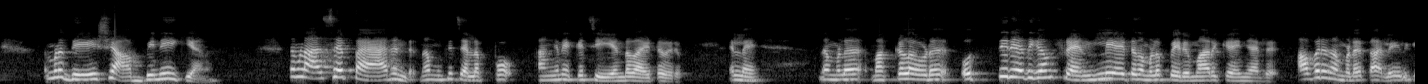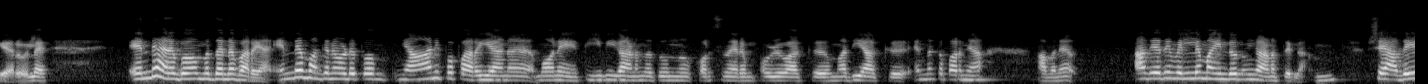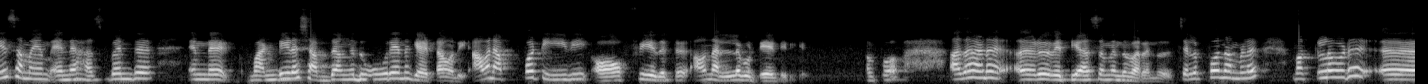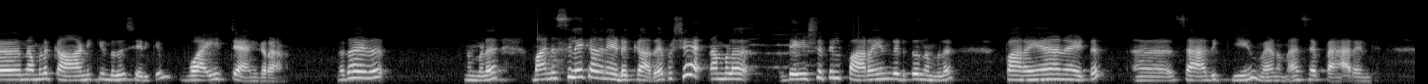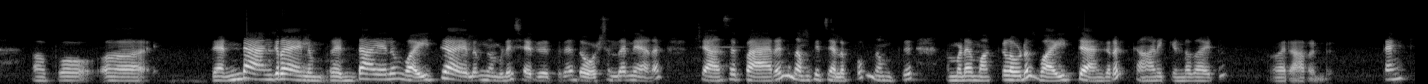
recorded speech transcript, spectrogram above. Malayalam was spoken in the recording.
നമ്മൾ ദേഷ്യം അഭിനയിക്കുകയാണ്. നമ്മൾ ആസ് എ പാരന്റ് നമുക്ക് ചിലപ്പോൾ അങ്ങനെയൊക്കെ ചെയ്യേണ്ടതായിട്ട് വരും അല്ലേ? നമ്മൾ മക്കളോട് ഒത്തിരി അധികം ഫ്രണ്ട്ലി ആയിട്ട് നമ്മൾ പെരുമാറിക്കഴിഞ്ഞാൽ അവർ നമ്മുടെ തലയിൽ കയറും അല്ലേ? എന്റെ അനുഭവം തന്നെ പറയാം. എന്റെ മകനോട് ഇപ്പം ഞാനിപ്പോ പറയാണ് മോനെ ടി വി കാണുന്നതൊന്ന് കുറച്ചു നേരം ഒഴിവാക്ക് മതിയാക്ക് എന്നൊക്കെ പറഞ്ഞാൽ അവന് ആദ്യം ആദ്യം വലിയ മൈൻഡൊന്നും കാണത്തില്ല. പക്ഷെ അതേ സമയം എന്റെ ഹസ്ബൻഡ് എന്റെ വണ്ടിയുടെ ശബ്ദം അങ്ങ് ദൂരെ നിന്ന് കേട്ടാൽ മതി. അവൻ അപ്പോൾ ടി വി ഓഫ് ചെയ്തിട്ട് അവൻ നല്ല കുട്ടിയായിട്ടിരിക്കും. അപ്പോൾ അതാണ് ഒരു വ്യത്യാസം എന്ന് പറയുന്നത്. ചിലപ്പോൾ നമ്മൾ മക്കളോട് നമ്മൾ കാണിക്കേണ്ടത് ശരിക്കും വൈറ്റ് ആങ്കർ ആണ്. അതായത് നമ്മൾ മനസ്സിലേക്ക് അതിനെ എടുക്കാതെ പക്ഷേ നമ്മൾ ദേഷ്യത്തിൽ പറയേണ്ടടുത്ത് നമ്മൾ പറയാനായിട്ട് സാധിക്കുകയും വേണം ആസ് എ പാരന്റ് അപ്പോൾ രണ്ട് ആങ്കർ ആയാലും റെഡ് ആയാലും വൈറ്റ് ആയാലും നമ്മുടെ ശരീരത്തിന് ദോഷം തന്നെയാണ്. പക്ഷെ ആസ് എ പാരന്റ് നമുക്ക് ചിലപ്പം നമുക്ക് നമ്മുടെ മക്കളോട് വൈറ്റ് ആങ്കർ കാണിക്കേണ്ടതായിട്ട് വരാറുണ്ട്. താങ്ക്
